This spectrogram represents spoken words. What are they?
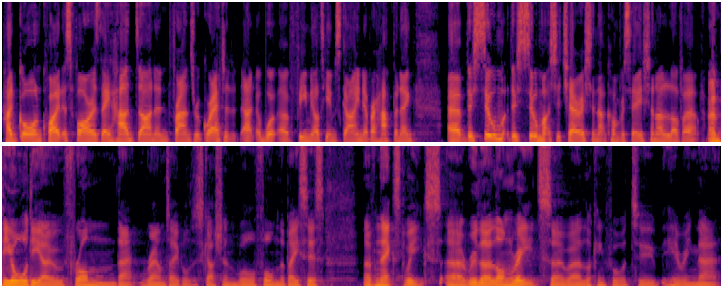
had gone quite as far as they had done, and Fran's regretted at a, a female team Sky never happening. Uh, there's so there's so much to cherish in that conversation. I love it. And the audio from that roundtable discussion will form the basis of next week's uh, Rouleur Long Read. So, uh, looking forward to hearing that.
